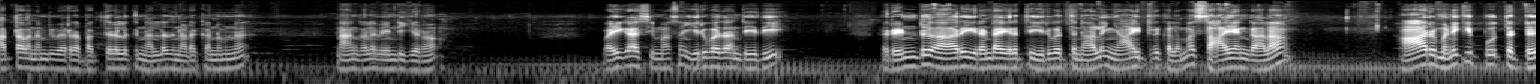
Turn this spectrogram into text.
ஆத்தாவை நம்பி வர்ற பக்தர்களுக்கு நல்லது நடக்கணும்னு நாங்களும் வேண்டிக்கிறோம். வைகாசி மாதம் இருபதாம் தேதி ரெண்டு ஆறு இரண்டாயிரத்தி இருபத்தி நாலு ஞாயிற்றுக்கிழமை சாயங்காலம் ஆறு மணிக்கு பூத்தட்டு.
